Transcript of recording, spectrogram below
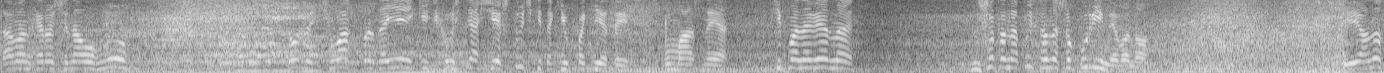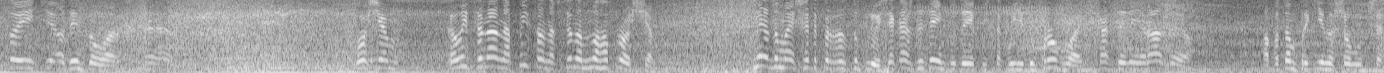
Там он, короче, на углу тоже чувак продає якісь хрустящие штучки такі в пакети бумажные. Типа, наверное, ну що-то написано, що курине воно. І воно стоїть 1 долар. В общем, коли ціна написана, все намного проще. Ну, я думаю, що я тепер роздуплюсь. Я кожен день буду якусь таку їду пробувати, кожен день разую, а потім прикину, що лучше.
